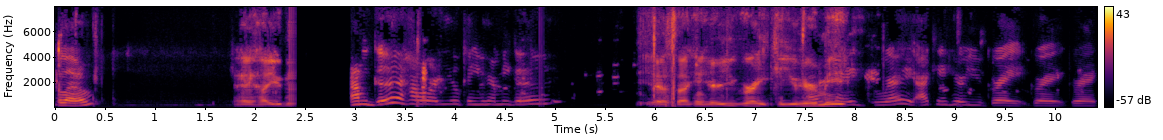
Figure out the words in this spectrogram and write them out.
Hello. Hey, how you doing? I'm good. How are you? Can you hear me good? Yes, I can hear you great. Can you hear okay, me? Great. I can hear you great, great, great.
